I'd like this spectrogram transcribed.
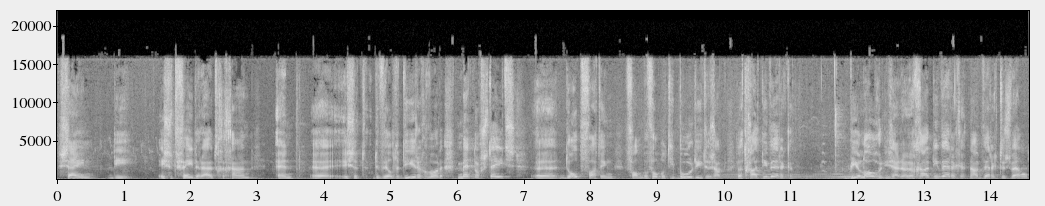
zijn die, is het vee eruit gegaan en uh, is het de wilde dieren geworden. Met nog steeds uh, de opvatting van bijvoorbeeld die boer die er zat. Dat gaat niet werken. Biologen die zeiden dat gaat niet werken. Nou, het werkt dus wel.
